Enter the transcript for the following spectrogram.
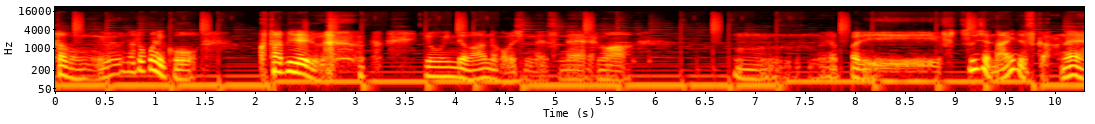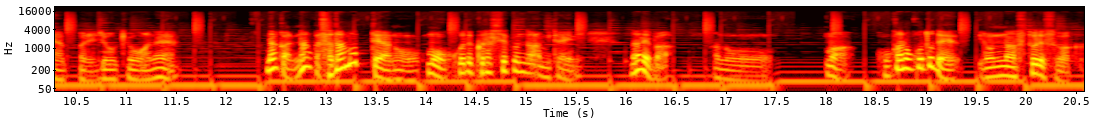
多分、いろんなとこにこう、くたびれる 要因ではあるのかもしれないですね。まあ、うん、やっぱり、普通じゃないですからね、やっぱり状況はね。なんか、なんか定まって、あの、もうここで暮らしていくんだ、みたいになれば、あの、まあ、他のことでいろんなストレスはか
